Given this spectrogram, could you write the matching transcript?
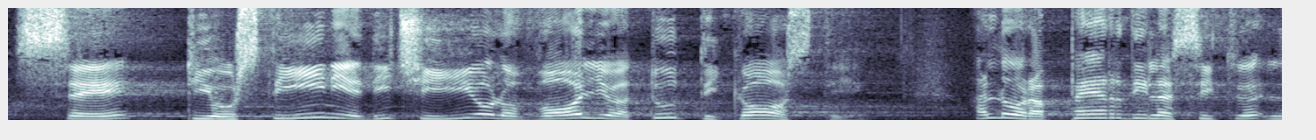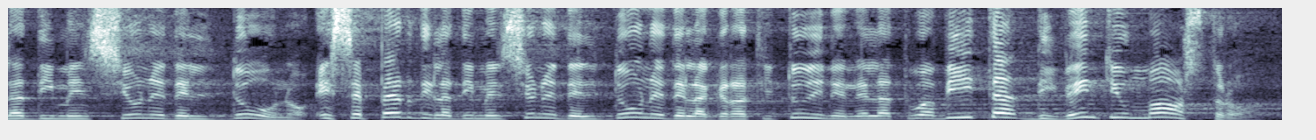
se ti ostini e dici io lo voglio a tutti i costi. Allora perdi la, situ- la dimensione del dono e se perdi la dimensione del dono e della gratitudine nella tua vita diventi un mostro.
